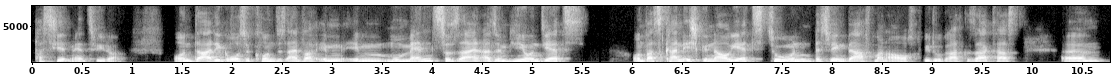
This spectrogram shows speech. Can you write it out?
passiert mir jetzt wieder. Und da die große Kunst ist einfach im, im Moment zu sein, also im Hier und Jetzt und was kann ich genau jetzt tun? Deswegen darf man auch, wie du gerade gesagt hast, ähm,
